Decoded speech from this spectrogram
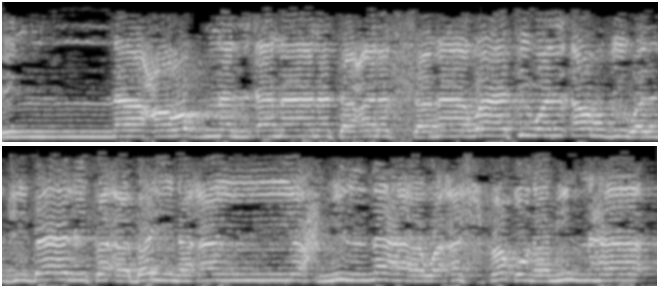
إِنَّا عَرَضْنَا الْأَمَانَةَ عَلَى السَّمَاوَاتِ وَالْأَرْضِ وَالْجِبَالِ فَأَبَيْنَ أَن يَحْمِلْنَهَا وَأَشْفَقْنَ مِنْهَا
